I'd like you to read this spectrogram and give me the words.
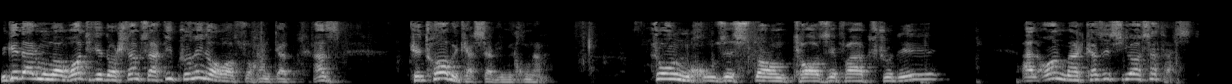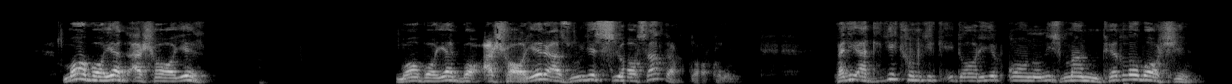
میگه در ملاقاتی که داشتم سخیب چون این آغاز سخن کرد. از کتاب کسبی می‌خونم. چون خوزستان تازه فتح شده الان مرکز سیاست است. ما باید اشایر ما باید با اشایر از روی سیاست رفتار کنیم. ولی عدلیه چون یک اداره قانونی منطق باشیم.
